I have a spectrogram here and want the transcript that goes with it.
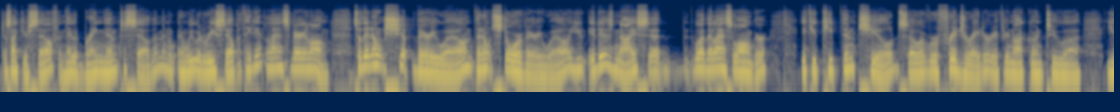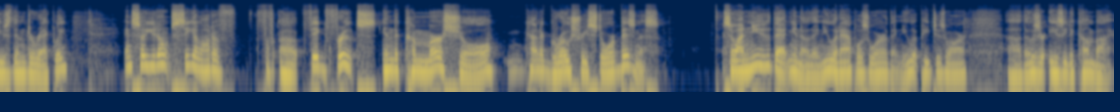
just like yourself and they would bring them to sell them and, and we would resell but they didn't last very long. So they don't ship very well they don't store very well. You it is nice uh, well they last longer if you keep them chilled so a refrigerator if you're not going to uh, use them directly. And so you don't see a lot of uh, fig fruits in the commercial kind of grocery store business so I knew that, you know, they knew what apples were, they knew what peaches were. Uh, those are easy to come by.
